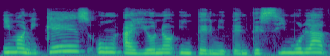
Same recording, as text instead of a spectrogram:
Y Moni, ¿qué es un ayuno intermitente simulado?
